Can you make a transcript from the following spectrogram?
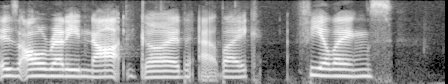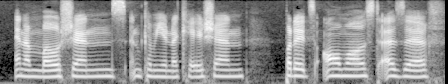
is already not good at like feelings and emotions and communication, but it's almost as if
